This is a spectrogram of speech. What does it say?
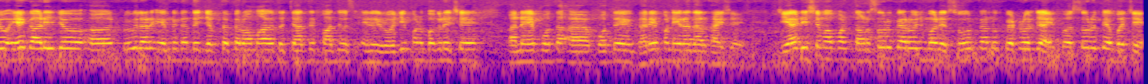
જો એ ગાડી જો ટુ વ્હીલર એમને અંદર જપ્ત કરવામાં આવે તો ચારથી પાંચ દિવસ એની રોજી પણ બગડે છે અને પોતા પોતે ઘરે પણ નિરાધાર થાય છે. જીઆઈડીસીમાં પણ ત્રણસો રૂપિયા રોજ મળે, સો રૂપિયાનું પેટ્રોલ જાય, બસો રૂપિયા બચે.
